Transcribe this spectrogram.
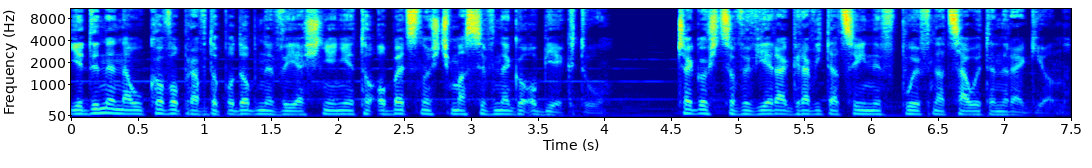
Jedyne naukowo prawdopodobne wyjaśnienie to obecność masywnego obiektu, czegoś, co wywiera grawitacyjny wpływ na cały ten region.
